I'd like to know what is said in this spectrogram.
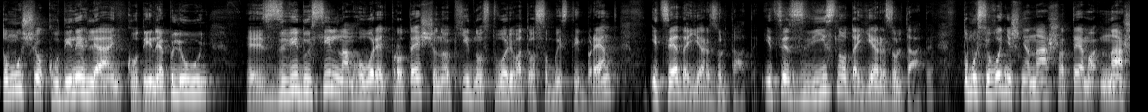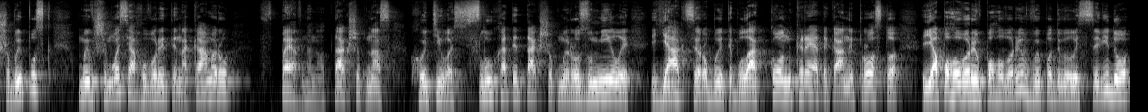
Тому що куди не глянь, куди не плюнь. е, Звідусіль нам говорять про те, що необхідно створювати особистий бренд, і це дає результати. І це, звісно, дає результати. Тому сьогоднішня наша тема, наш випуск, ми вчимося говорити на камеру впевнено, так, щоб нас хотілося слухати, так, щоб ми розуміли, як це робити. Була конкретика, а не просто я поговорив, поговорив, ви подивились це відео.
